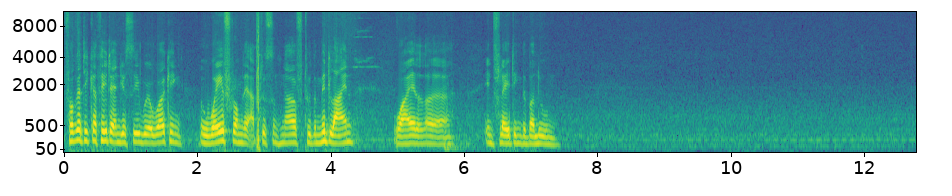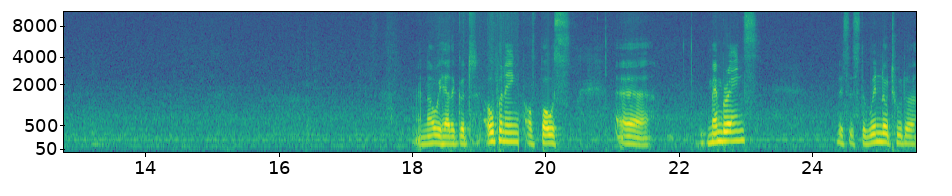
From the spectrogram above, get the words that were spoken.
Fogarty catheter, and you see we're working away from the abducent nerve to the midline while uh, inflating the balloon. And now we had a good opening of both uh, membranes. This is the window to the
